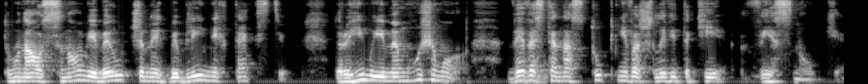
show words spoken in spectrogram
Тому на основі вивчених біблійних текстів, дорогі мої, ми можемо вивести наступні важливі такі висновки.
